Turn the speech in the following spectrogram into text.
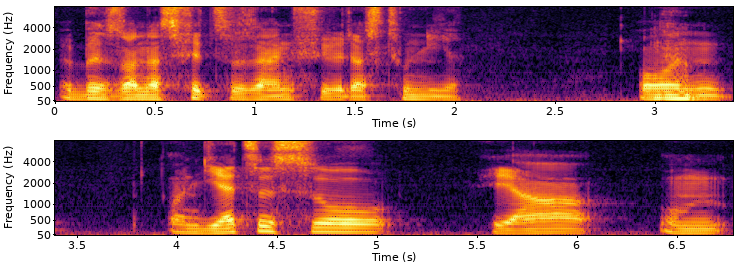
besonders fit zu sein für das Turnier. Und, ja. und jetzt ist so, ja, um,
